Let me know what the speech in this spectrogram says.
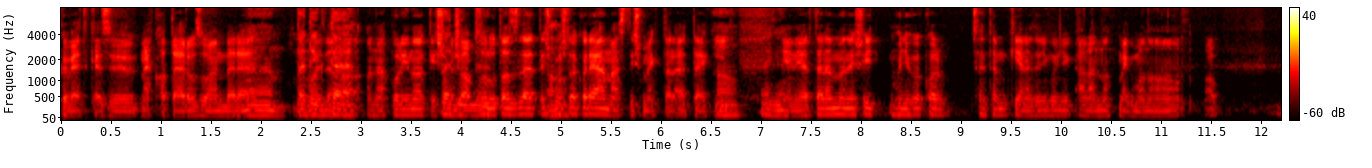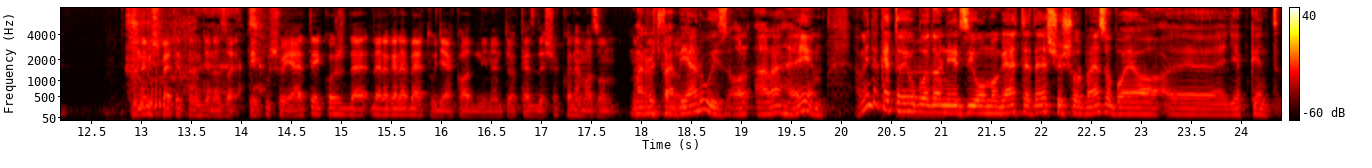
következő meghatározó embere nem, pedig majd de. A, a Napolinak, és pedig most abszolút de. az lett, és Aha. most akkor Elmászt is megtalálták így Aha, ilyen értelemben, és így mondjuk akkor szerintem kijelenthetjük, hogy mondjuk Alannak megvan a, a nem is feltétlenül ugyanaz a típusú játékos, de, de legalább el tudják adni innentől kezdve, és akkor nem azon... Nem Már hogy Fabián Ruiz áll a helyén? Mind a kettő a jobb oldalon érzi jól magát, tehát elsősorban ez a baja e, egyébként,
